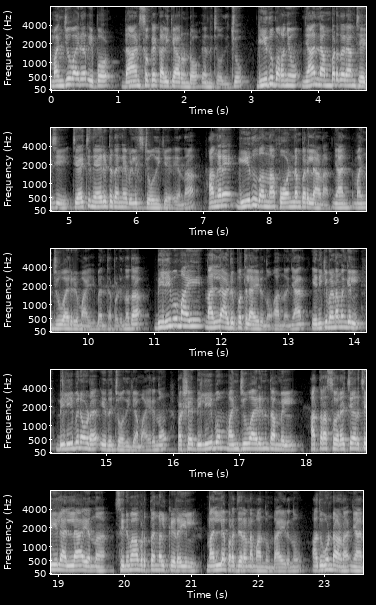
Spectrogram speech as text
മഞ്ജു വാര്യർ ഇപ്പോൾ ഡാൻസ് ഒക്കെ കളിക്കാറുണ്ടോ എന്ന് ചോദിച്ചു. ഗീതു പറഞ്ഞു ഞാൻ നമ്പർ തരാം ചേച്ചി. ചേച്ചി നേരിട്ട് തന്നെ വിളിച്ച് ചോദിക്കുക എന്ന്. അങ്ങനെ ഗീതു തന്ന ഫോൺ നമ്പറിലാണ് ഞാൻ മഞ്ജു വാര്യരുമായി ബന്ധപ്പെടുന്നത്. ദിലീപുമായി നല്ല അടുപ്പത്തിലായിരുന്നു അന്ന് ഞാൻ. എനിക്ക് വേണമെങ്കിൽ ദിലീപിനോട് ഇത് ചോദിക്കാമായിരുന്നു. പക്ഷേ ദിലീപും മഞ്ജു വാര്യരും തമ്മിൽ അത്ര സ്വരച്ചേർച്ചയിലല്ല എന്ന് സിനിമാ വൃത്തങ്ങൾക്കിടയിൽ നല്ല പ്രചരണം അന്നുണ്ടായിരുന്നു. അതുകൊണ്ടാണ് ഞാൻ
